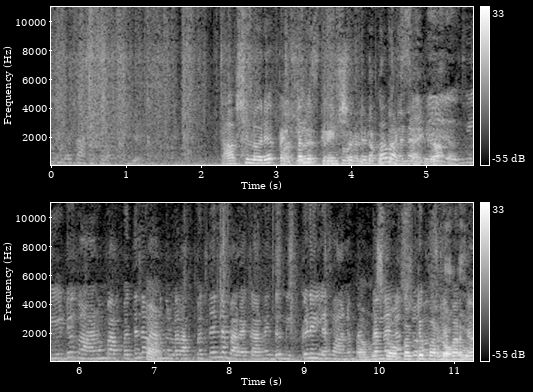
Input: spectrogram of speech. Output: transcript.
നമ്മൾ കാണിച്ചു തരാം. Yes. ആവശ്യമുള്ളവര് പെട്ടെന്ന് സ്ക്രീൻഷോട്ട് എടുക്കുക വീഡിയോ കാണുമ്പോ അപ്പൊ തന്നെ. വേണമെന്നുള്ളത് അപ്പൊ തന്നെ പറയാം. കാരണം ഇത് നിക്കണില്ല സാധനം. നമ്മൾ പെട്ടെന്ന് സ്റ്റോക്ക് ഔട്ട് തന്നെ പറഞ്ഞ്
